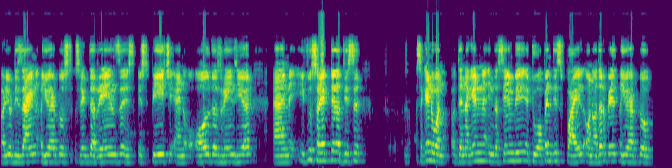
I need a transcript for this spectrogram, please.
per your design you have to select the range its pitch and all those range here. And if you select uh, this uh, second one then again in the same way to open this file on other page you have to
